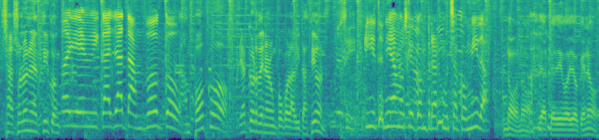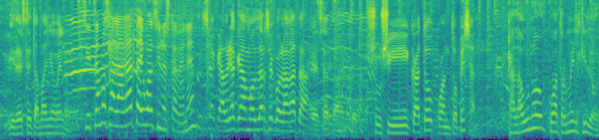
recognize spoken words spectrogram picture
O sea, solo en el circo. Oye, en mi casa tampoco. Tampoco. Habría que ordenar un poco la habitación. Sí, y teníamos que comprar mucha comida. No, no, ya te digo yo que no. Y de este tamaño menos. Si estamos a la gata, igual si nos caben, ¿eh? O sea, que habría que amoldarse con la gata. Exactamente. Susi y Cato, ¿cuánto pesan? Cada uno 4.000 kilos.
